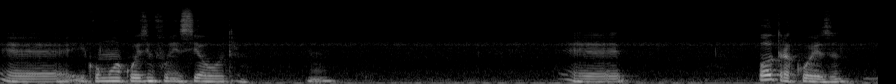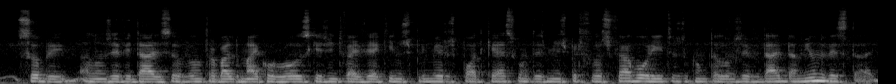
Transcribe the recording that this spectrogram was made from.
É, e como uma coisa influencia a outra. Né? É, outra coisa sobre a longevidade, sobre um trabalho do Michael Rose, que a gente vai ver aqui nos primeiros podcasts, uma das minhas pessoas favoritas do campo da longevidade da minha universidade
